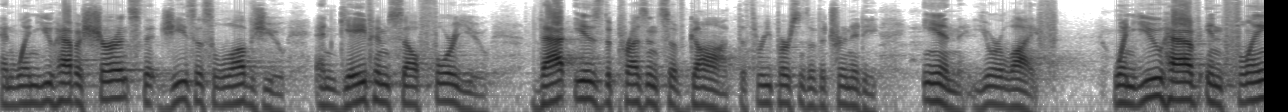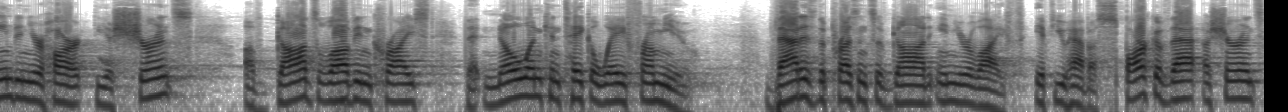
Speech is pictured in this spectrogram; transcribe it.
And when you have assurance that Jesus loves you and gave himself for you, that is the presence of God, the three persons of the Trinity, in your life. When you have inflamed in your heart the assurance of God's love in Christ that no one can take away from you, that is the presence of God in your life. If you have a spark of that assurance,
